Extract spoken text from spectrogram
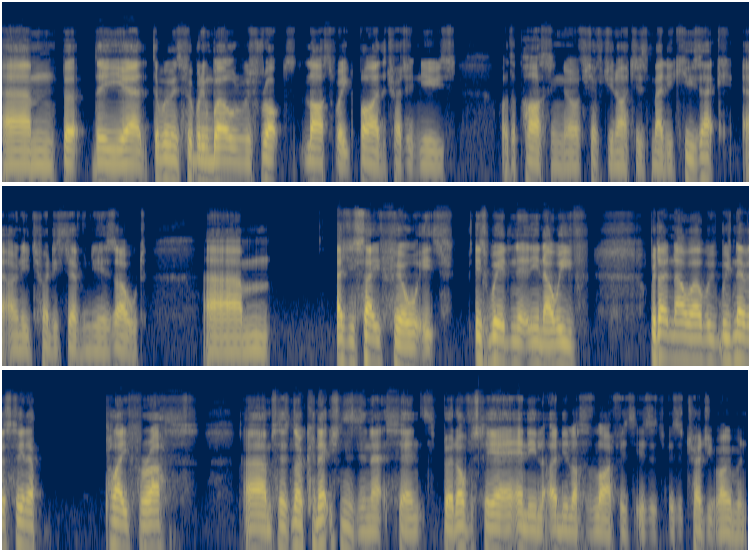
Um, but the uh, the women's footballing world was rocked last week by the tragic news of the passing of Sheffield United's Maddy Cusack at only 27 years old. Um, as you say, Phil, it's it's weird, is You know, we've we don't know her. We, we've never seen her play for us. Um, so there's no connections in that sense. But obviously, any any loss of life is is a, is a tragic moment.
